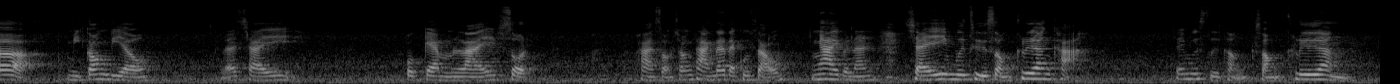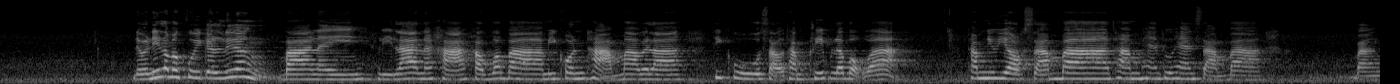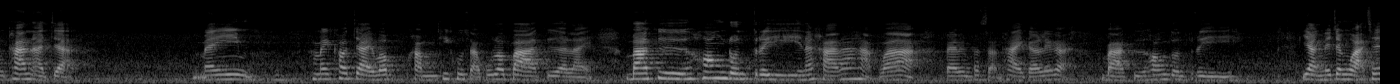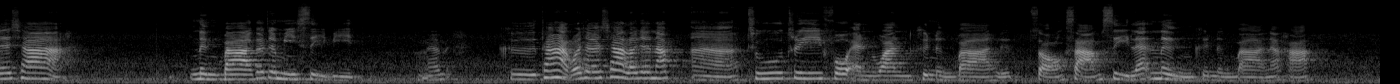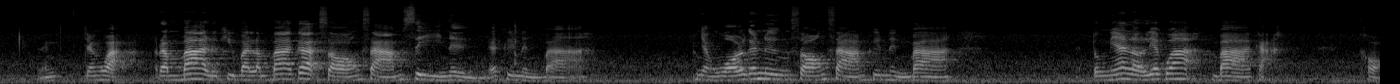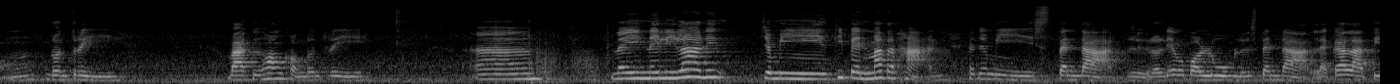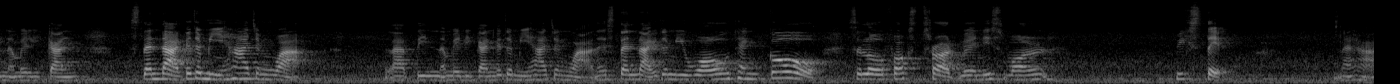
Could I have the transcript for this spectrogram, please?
มีกล้องเดียว และใช้โปรแกรมไลฟ์สด ผ่าน 2 ช่องทางได้แต่ครูเสาง่ายกว่านั้น ใช้มือถือ 2 เครื่องค่ะ ใช้มือถือของสองเครื่อง เดี๋ยววันนี้เรามาคุยกันเรื่องบาร์ในลีลาดนะคะคำว่าบาร์มีคนถามมาเวลาที่ครูเสาทำคลิปแล้วบอกว่าทำนิวยอร์กสามบาร์ทำแฮนด์ทูแฮนด์สามบาร์บางท่านอาจจะไม่ไม่เข้าใจว่าคำที่ครูสาวพูดว่าบาร์คืออะไร บาร์คือห้องดนตรีนะคะ ถ้าหากว่าแปลเป็นภาษาไทยก็เรียกว่าบาร์คือห้องดนตรี อย่างในจังหวะช้าช้าหนึ่งบาร์ก็จะมีสี่บีทนะคือถ้าหากว่าช้าช้าเราจะนับอ่า two three four and one คือหนึ่งบาร์หรือสองสามสี่และหนึ่งคือหนึ่งบาร์นะคะ จังหวะรัมบ้าหรือคิวบารัมบ้าก็สองสามสี่หนึ่งก็คือหนึ่งบาร์อย่างวอลก็หนึ่งสองสามคือหนึ่งบาร์ตรงนี้เราเรียกว่าบาร์ค่ะ ของดนตรี บาร์คือห้องของดนตรีในในลีลานี่จะมีที่เป็นมาตรฐานก็จะมีสแตนดาร์ดหรือเราเรียกว่าบอลลูมหรือสแตนดาร์ดและก็ลาตินอเมริกันสแตนดาร์ดก็จะมี 5 จังหวะลาตินอเมริกันก็จะมี 5 จังหวะ ในสแตนดาร์ดก็จะมีวอลแทงโก้สโลว์ฟ็อกซ์ทรอตเวนิสวอลวิกสเต็ปนะคะ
